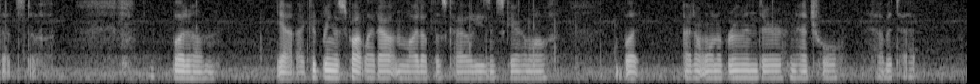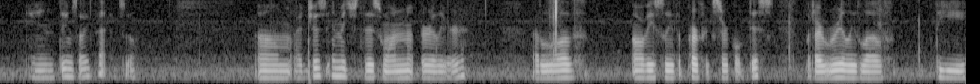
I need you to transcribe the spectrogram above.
that stuff. But um yeah, I could bring the spotlight out and light up those coyotes and scare them off, but I don't want to ruin their natural habitat and things like that. So, um, I just imaged this one earlier. I love, obviously, the perfect circle disc, but I really love the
